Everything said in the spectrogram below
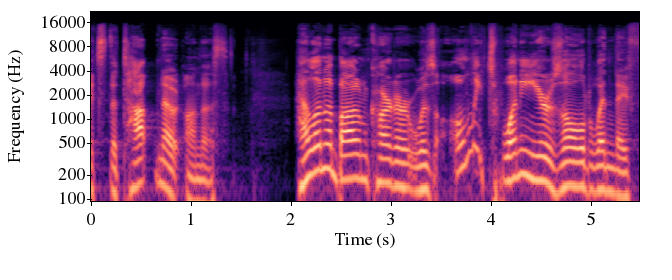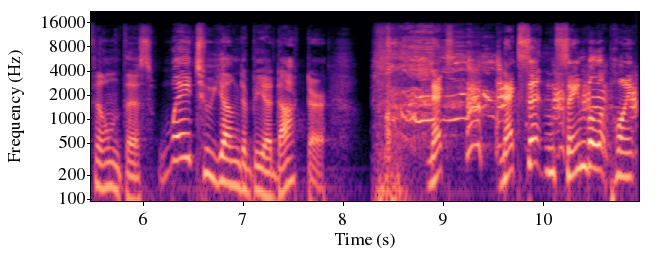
It's the top note on this. Helena Bonham Carter was only 20 years old when they filmed this. Way too young to be a doctor. next next sentence, same bullet point.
